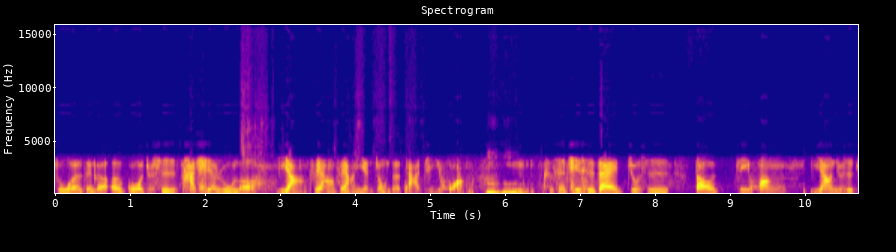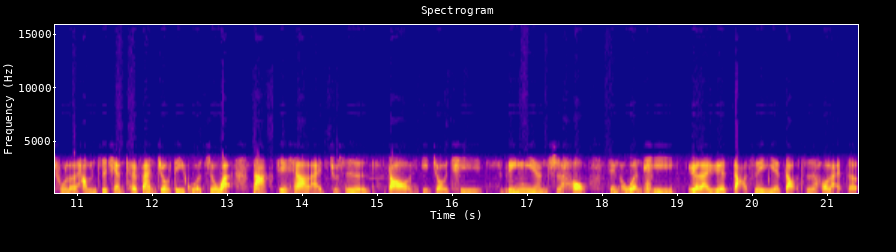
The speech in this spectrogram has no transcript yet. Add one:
苏俄，整个俄国，就是它陷入了一样非常非常严重的大饥荒。嗯哼嗯，可是其实，在就是到饥荒一样，就是除了他们之前推翻旧帝国之外，那接下来就是到一九七零年之后，整个问题越来越大，所以也导致后来的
